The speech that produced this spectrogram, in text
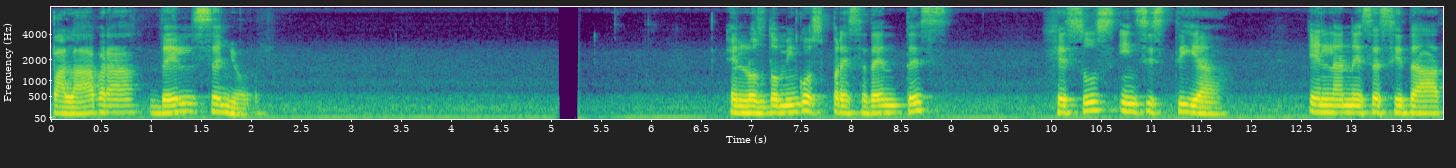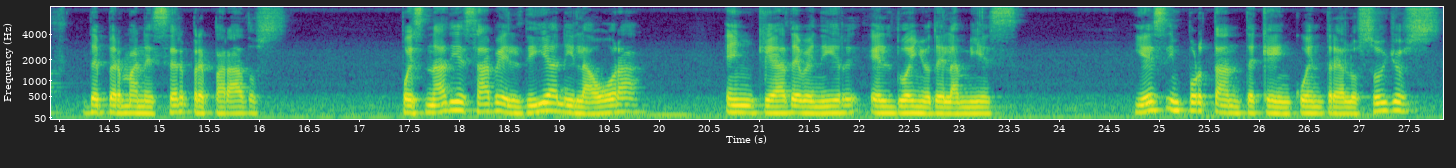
Palabra del Señor. En los domingos precedentes, Jesús insistía en la necesidad de permanecer preparados pues nadie sabe el día ni la hora en que ha de venir el dueño de la mies. Y es importante que encuentre a los suyos,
